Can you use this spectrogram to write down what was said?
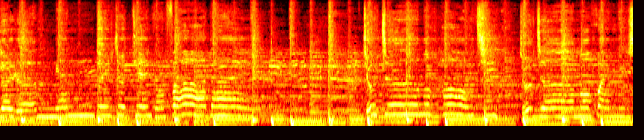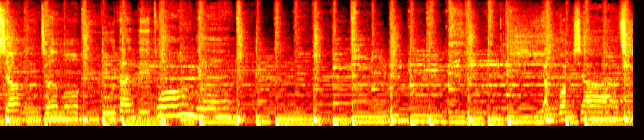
一个人面对着天空发呆，就这么好奇，就这么幻想，这么孤单的童年，阳光下。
